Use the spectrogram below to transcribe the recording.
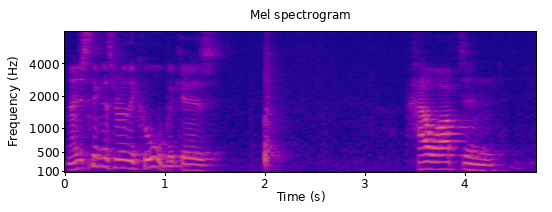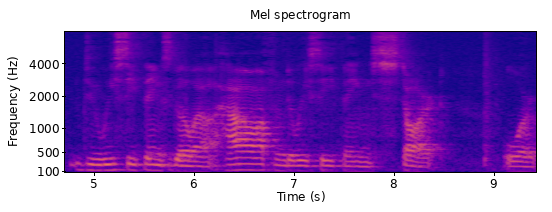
and I just think that's really cool because how often do we see things go out? How often do we see things start or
